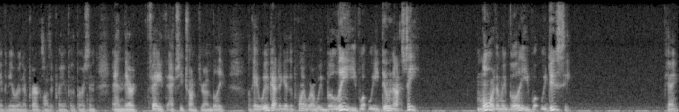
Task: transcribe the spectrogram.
Maybe they were in their prayer closet praying for the person and their faith actually trumped your unbelief. Okay, we've got to get to the point where we believe what we do not see more than we believe what we do see. Okay?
